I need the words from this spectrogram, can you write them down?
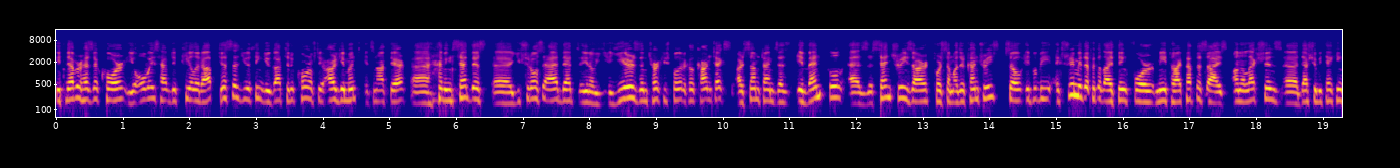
It never has a core. You always have to peel it up. Just as you think you got to the core of the argument, it's not there. Uh, having said this, uh, you should also add that, you know, years in Turkish political context are sometimes as eventful as the centuries are for some other countries. So it would be extremely difficult, I think, for me to hypothesize on elections uh, that should be taking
